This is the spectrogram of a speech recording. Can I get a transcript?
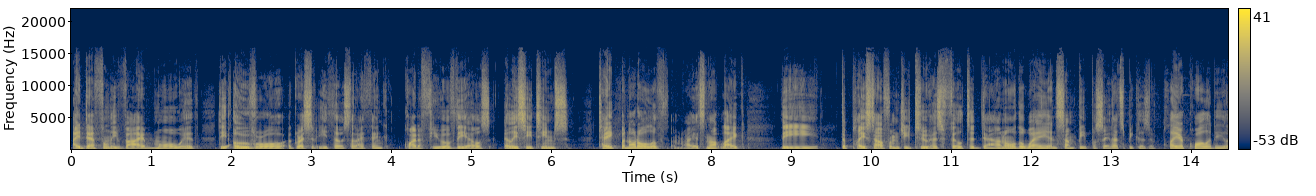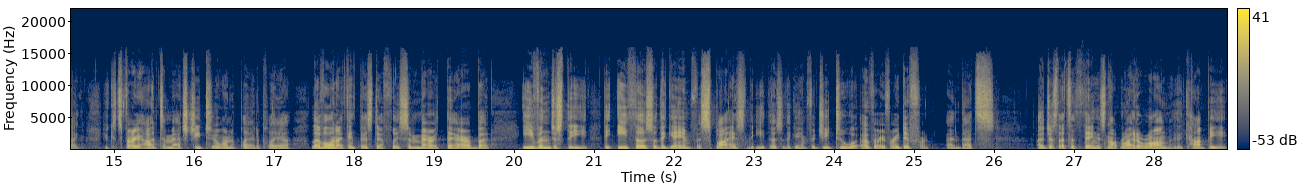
I definitely vibe more with the overall aggressive ethos that I think quite a few of the LEC teams take, but not all of them, right? It's not like the the playstyle from G2 has filtered down all the way, and some people say that's because of player quality. Like it's very hard to match G2 on a player to player level, and I think there's definitely some merit there. But even just the the ethos of the game for Splyce and the ethos of the game for G2 are, are very very different, and that's uh, just that's a thing. It's not right or wrong. It can't be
